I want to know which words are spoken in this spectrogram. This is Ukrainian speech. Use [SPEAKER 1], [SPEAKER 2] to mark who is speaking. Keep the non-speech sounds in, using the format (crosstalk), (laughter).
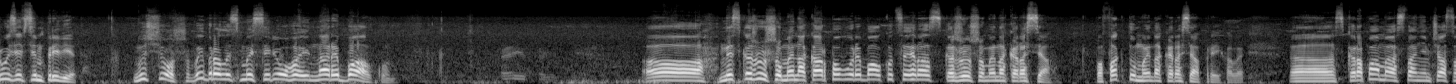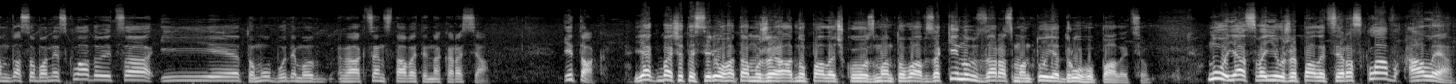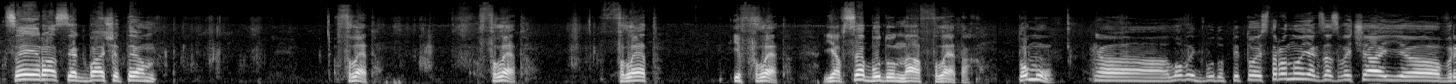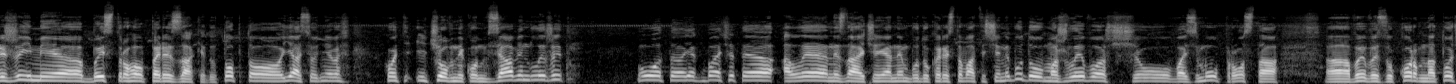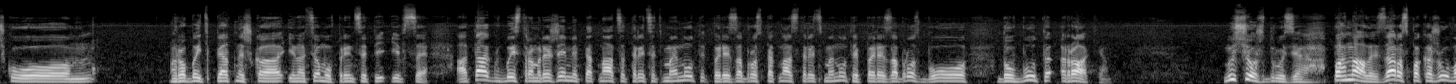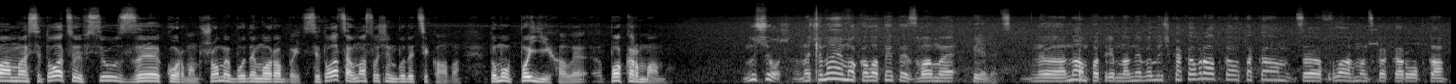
[SPEAKER 1] Друзі, всім привіт! Ну що ж, вибрались ми з Серегою на рибалку. А, не скажу, що ми на карпову рибалку цей раз, скажу, що ми на карася. По факту ми на карася приїхали. Е, з карапами останнім часом особо не складується, і тому будемо акцент ставити на карася. І так, як бачите, Серега там уже одну паличку змонтував, закинув, зараз монтує другу палицю. Ну, я свої вже палиці розклав, але цей раз, як бачите, флет. Флет. Флет і флет. Я все буду на флетах. Тому е- ловити буду під тою стороною, як зазвичай, е, в режимі бистрого перезакиду. Тобто я сьогодні, хоч і човник он взяв, він лежить. От, е, як бачите, але не знаю, чи я ним буду користуватися чи не буду. Можливо, що візьму, просто е, вивезу корм на точку. Робить п'ятнишко і на цьому, в принципі, і все. А так, в бистрому режимі 15-30 минут, перезаброс 15-30 минут і перезаброс, бо довбут раки. Ну що ж, друзі, погнали. Зараз покажу вам ситуацію всю з кормом, що ми будемо робити. Ситуація у нас дуже буде цікава. Тому поїхали по кормам. Ну що ж, починаємо колотити з вами пелець. Е, Нам потрібна невеличка кавратка, отака, це флагманська коробка.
